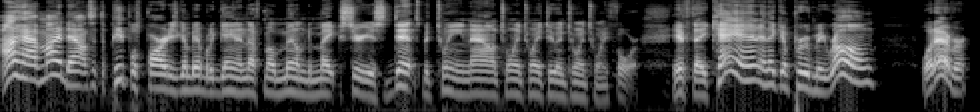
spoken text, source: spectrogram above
I have my doubts that the People's Party is going to be able to gain enough momentum to make serious dents between now and 2022 and 2024. If they can, and they can prove me wrong, whatever,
